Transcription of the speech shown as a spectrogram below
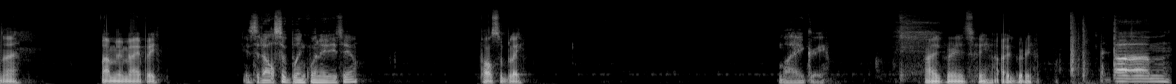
No. I mean maybe. Is it also Blink 182? Possibly. Well, I agree. I agree too. I agree. Um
